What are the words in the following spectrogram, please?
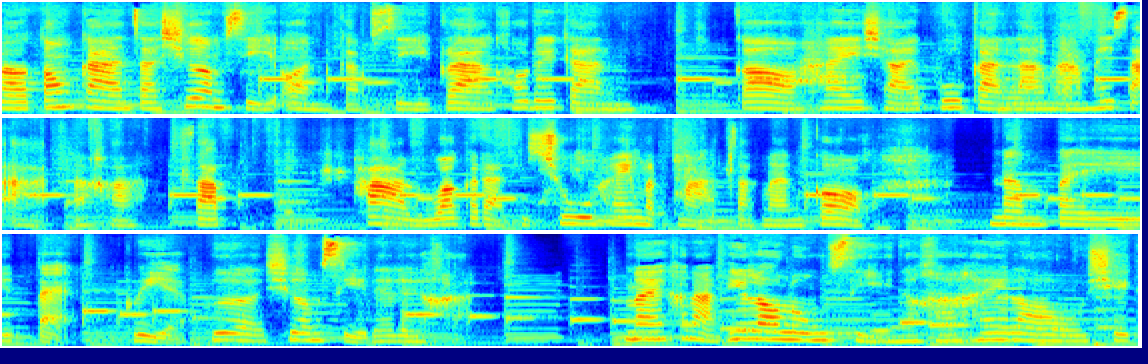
เราต้องการจะเชื่อมสีอ่อนกับสีกลางเข้าด้วยกัน ก็ให้ใช้ผู้การล้างน้ำให้สะอาดนะคะ ซับผ้าหรือว่ากระดาษทิชชู่ให้หมาดๆจากนั้นก็นำไปแตะเกลี่ยเพื่อเชื่อมสีได้เลยค่ะ ในขณะที่เราลงสีนะคะ ให้เราเช็ค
